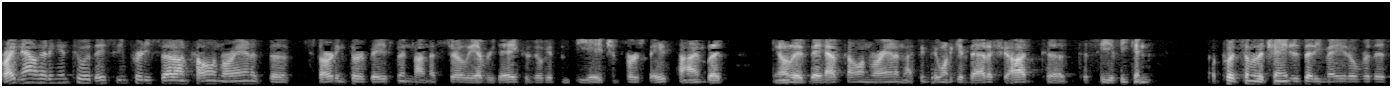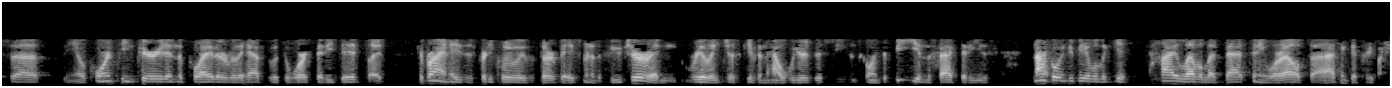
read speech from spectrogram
right now, heading into it, they seem pretty set on Colin Moran as the starting third baseman, not necessarily every day because he'll get some DH and first base time, but you know they they have Colin Moran, and I think they want to give that a shot to to see if he can put some of the changes that he made over this uh, you know quarantine period into play. They're really happy with the work that he did, but Brian Hayes is pretty clearly the third baseman of the future, and really just given how weird this season's going to be and the fact that he's not going to be able to get high level at bats anywhere else, I think they pretty much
